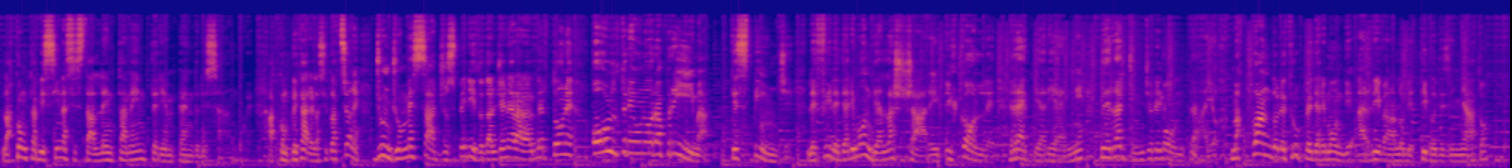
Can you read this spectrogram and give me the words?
La conca bissina si sta lentamente riempendo di sangue. A complicare la situazione giunge un messaggio spedito dal generale Albertone oltre un'ora prima, che spinge le file di Arimondi a lasciare il colle Rebbi Arienni per raggiungere il montaio. Ma quando le truppe di Arimondi arrivano all'obiettivo designato,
